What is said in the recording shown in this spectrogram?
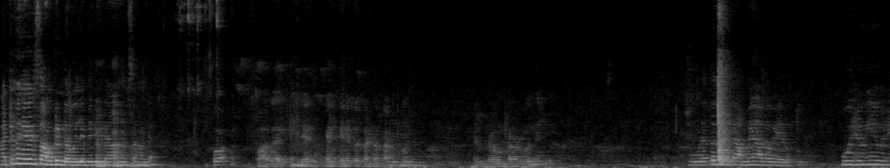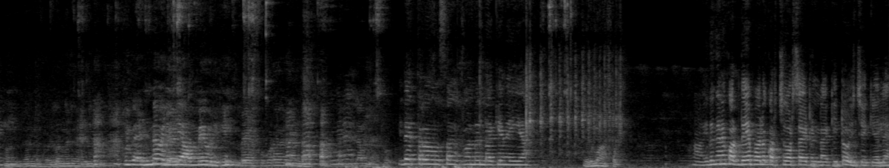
മറ്റേത് ഇങ്ങനെ ഒരു സൗണ്ട് ഉണ്ടാവില്ലേ പിരിവിടാന്ന സൗണ്ട് ഇപ്പൊ പാകായി എന്റെ കൈക്കനൊക്കെ കണ്ടോ? കറുപ്പ്. ഒരു ബ്രൗൺ കളർ വന്നില്ലേ? ചൂടത്ത് നിന്നിട്ട് അമ്മയാകെ വേർത്തു ഉരുകി ഉരുകി. വെണ്ണ ഉരുകി അമ്മ ഉരുകി. ഇത് എത്ര ദിവസം കൊണ്ട് ഉണ്ടാക്കിയ നെയ്യ? ഒരു മാസം. ആ ഇതിങ്ങനെ ഇതേപോലെ കുറച്ച് കുറച്ചായിട്ട് ഉണ്ടാക്കിയിട്ട് ഒഴിച്ചു വെക്കുക അല്ലേ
